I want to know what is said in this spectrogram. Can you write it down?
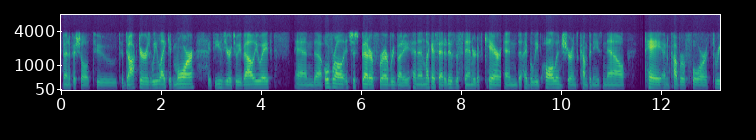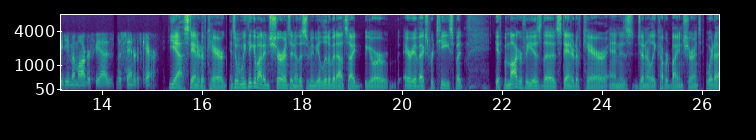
beneficial to, to doctors. We like it more, it's easier to evaluate and uh, overall it's just better for everybody and then like i said it is the standard of care and i believe all insurance companies now pay and cover for 3d mammography as the standard of care yeah, standard of care. And so when we think about insurance, I know this is maybe a little bit outside your area of expertise, but If mammography is the standard of care and is generally covered by insurance, where do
